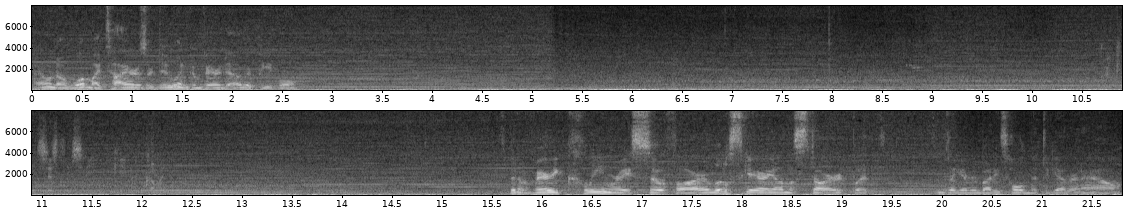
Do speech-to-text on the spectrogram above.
I don't know what my tires are doing compared to other people. Good consistency. Keep it coming. It's been a very clean race so far. A little scary on the start, but seems like everybody's holding it together now.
